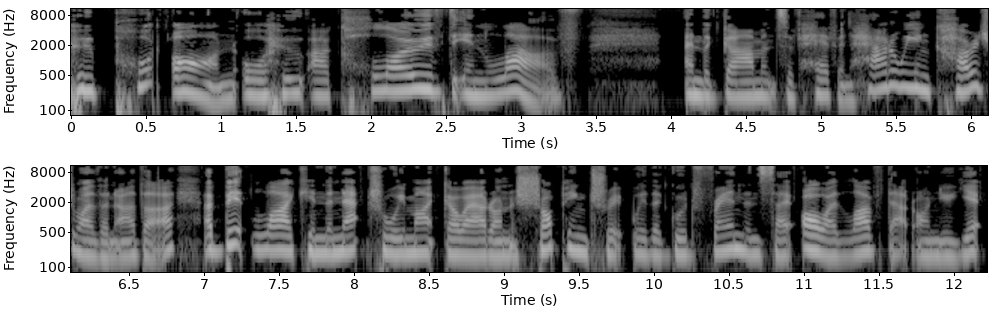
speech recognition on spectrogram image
who put on or who are clothed in love and the garments of heaven. How do we encourage one another? A bit like in the natural, we might go out on a shopping trip with a good friend and say, Oh, I love that on you. Yep,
